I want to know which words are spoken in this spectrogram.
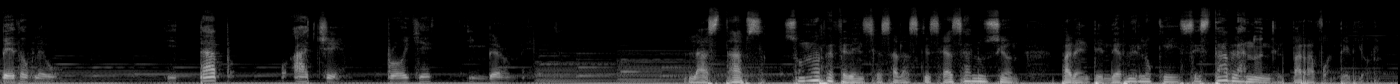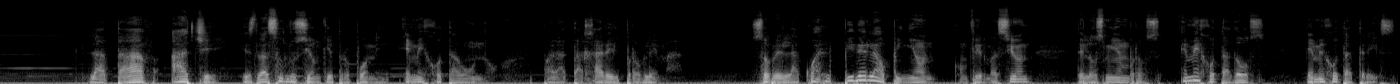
BW. Y Tab H. Project Environment. Las tabs son las referencias a las que se hace alusión para entender de lo que se está hablando en el párrafo anterior. La tab H es la solución que propone MJ1 para atajar el problema, sobre la cual pide la opinión, confirmación de los miembros MJ2, MJ3,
